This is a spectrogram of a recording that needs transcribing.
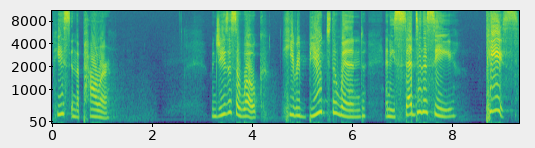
peace in the power. When Jesus awoke, he rebuked the wind and he said to the sea, Peace,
